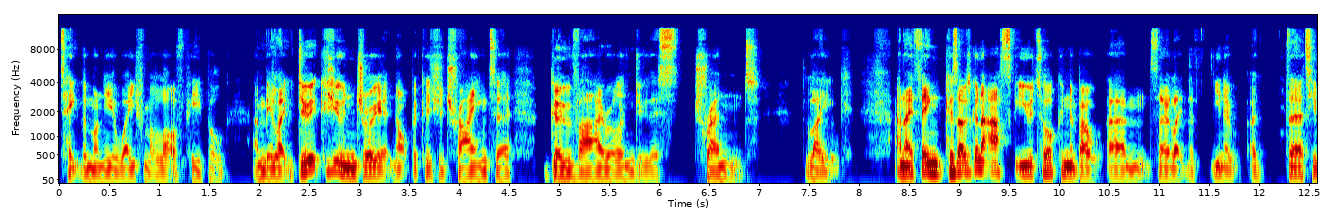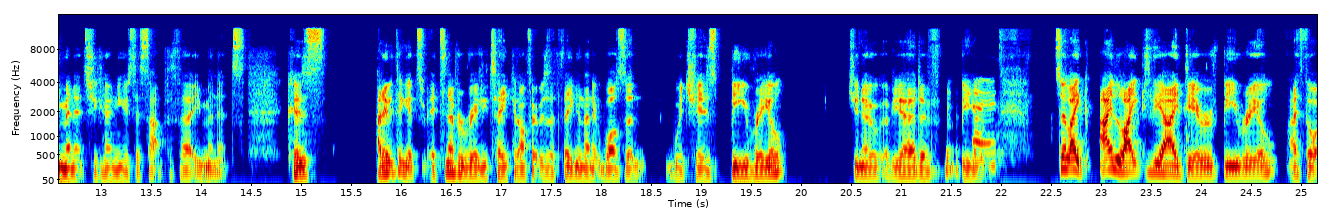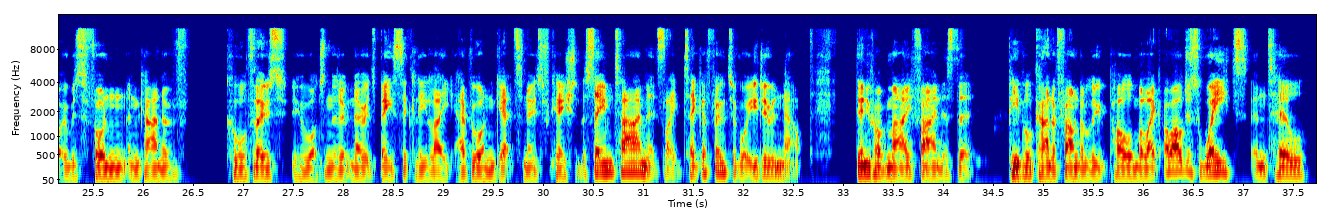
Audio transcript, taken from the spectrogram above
take the money away from a lot of people and be like, do it because you enjoy it, not because you're trying to go viral and do this trend. Like, and I think because I was going to ask, you were talking about, um, so like the, you know, a 30 minutes, you can only use this app for 30 minutes because I don't think it's, it's never really taken off. It was a thing and then it wasn't, which is be real. Do you know, have you heard of Be Real? So like, I liked the idea of Be Real. I thought it was fun and kind of cool. For those who are watching and don't know, it's basically like everyone gets a notification at the same time. And it's like, take a photo of what you're doing now. The only problem I find is that people kind of found a loophole and were like, oh, I'll just wait until.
